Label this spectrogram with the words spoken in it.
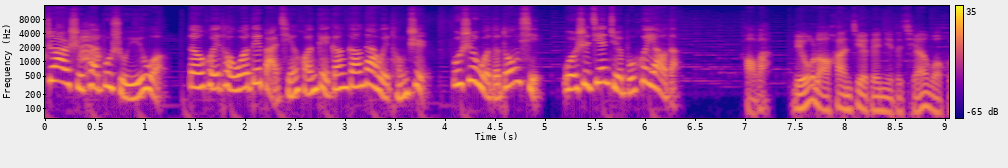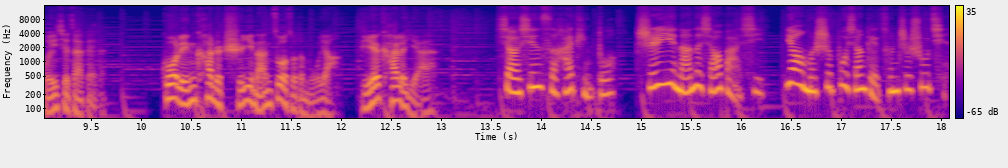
这二十块不属于我，等回头我得把钱还给刚刚那位同志，不是我的东西，我是坚决不会要的。好吧，刘老汉借给你的钱，我回去再给他。郭玲看着迟一男做作的模样，别开了眼。小心思还挺多，迟一男的小把戏，要么是不想给村支书钱，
